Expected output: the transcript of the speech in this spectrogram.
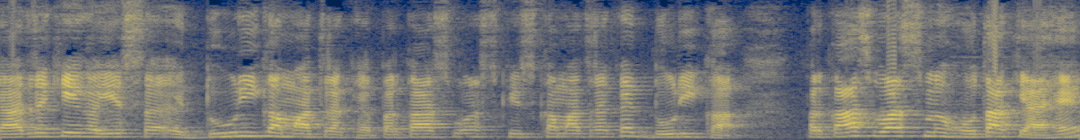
याद रखिएगा, ये दूरी का मात्रक है। प्रकाश वर्ष किसका मात्रक है? दूरी का। प्रकाश वर्ष में होता क्या है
